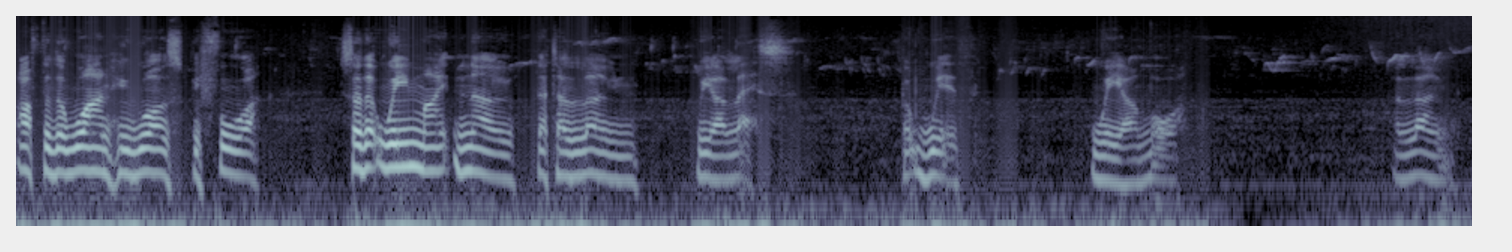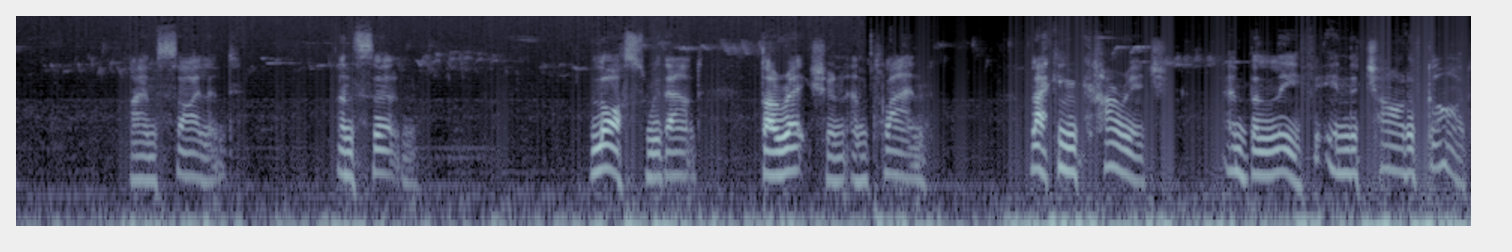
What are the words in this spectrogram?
after the one who was before, so that we might know that alone we are less, but with we are more. Alone, I am silent, uncertain, lost without direction and plan, lacking courage and belief in the child of God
